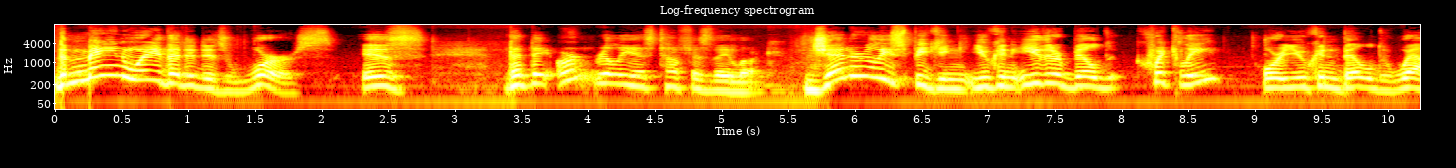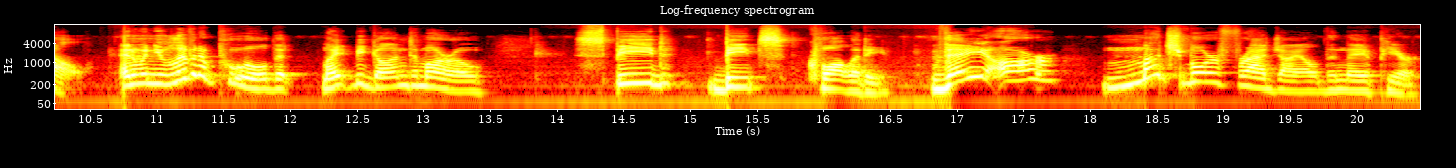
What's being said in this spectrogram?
The main way that it is worse is that they aren't really as tough as they look. Generally speaking, you can either build quickly or you can build well. And when you live in a pool that might be gone tomorrow, speed beats quality. They are much more fragile than they appear.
